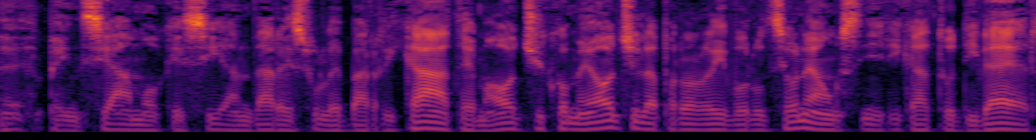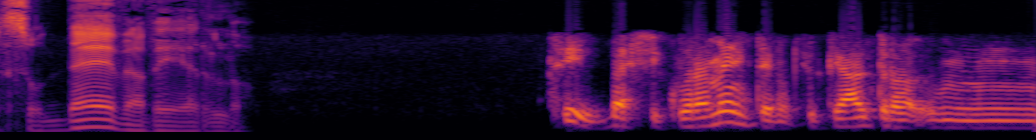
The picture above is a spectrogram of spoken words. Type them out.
eh, pensiamo che sia andare sulle barricate, ma oggi come oggi la parola rivoluzione ha un significato diverso, deve averlo. Sì, beh, sicuramente, no, più che altro mh,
